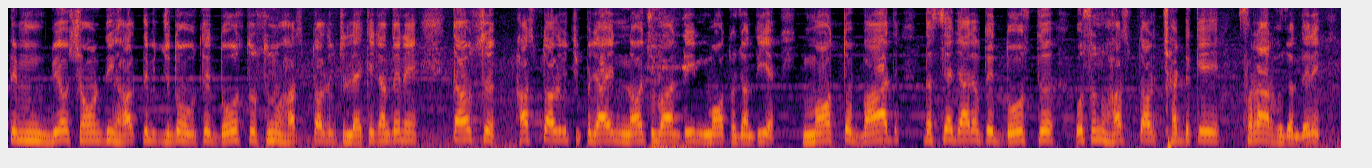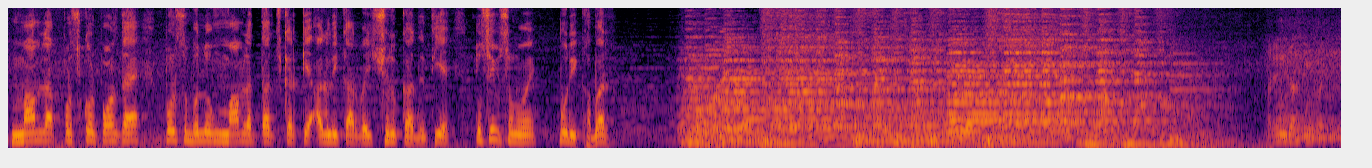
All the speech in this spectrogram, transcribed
ਤੇ ਬੇਹੋਸ਼ ਹੋਣ ਦੀ ਹਾਲਤ ਵਿੱਚ ਜਦੋਂ ਉਸਦੇ ਦੋਸਤ ਉਸ ਨੂੰ ਹਸਪਤਾਲ ਦੇ ਵਿੱਚ ਲੈ ਕੇ ਜਾਂਦੇ ਨੇ, ਤਾਂ ਉਸ ਹਸਪਤਾਲ ਵਿੱਚ ਪਜਾਏ ਨੌਜਵਾਨ ਦੀ ਮੌਤ ਹੋ ਜਾਂਦੀ ਹੈ। ਮੌਤ ਤੋਂ ਬਾਅਦ ਦੱਸਿਆ ਜਾ ਰਿਹਾ, ਉਸਦੇ ਦੋਸਤ ਉਸ ਨੂੰ ਹਸਪਤਾਲ ਛੱਡ ਕੇ ਫਰਾਰ ਹੋ ਜਾਂਦੇ ਨੇ। ਮਾਮਲਾ ਪੁਲਿਸ ਕੋਲ ਪਹੁੰਚਦਾ ਹੈ। ਪੁਲਿਸ ਵੱਲੋਂ ਮਾਮਲਾ ਦਰਜ ਕਰਕੇ ਅਗਲੀ ਕਾਰਵਾਈ ਸ਼ੁਰੂ ਕਰ ਦਿੱਤੀ ਹੈ। ਤੁਸੀਂ ਵੀ ਸੁਣੋ ਇਹ ਪੂਰੀ ਖਬਰ। ਹਰਿੰਦਰ ਸਿੰਘ ਭਾਜੀ।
